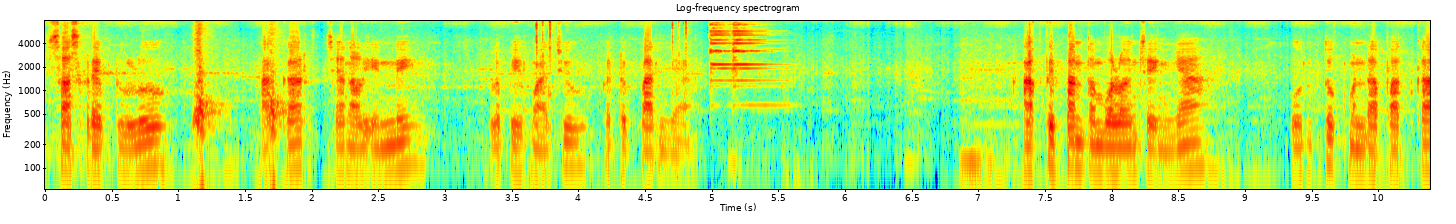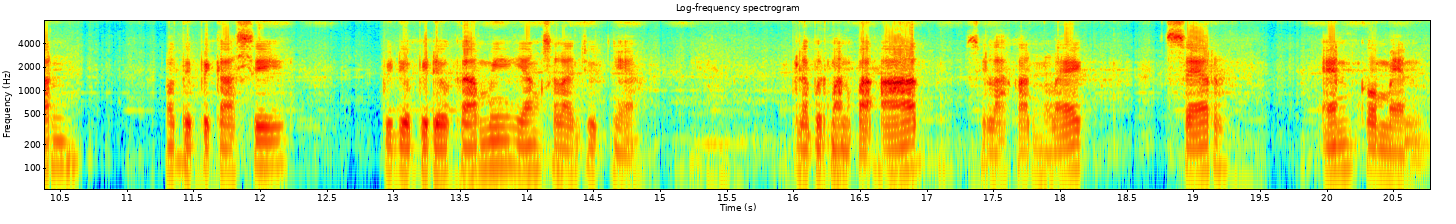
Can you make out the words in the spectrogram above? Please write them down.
subscribe dulu agar channel ini lebih maju ke depannya. Aktifkan tombol loncengnya untuk mendapatkan notifikasi video-video kami yang selanjutnya. Bila bermanfaat, silahkan like, share, and comment.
